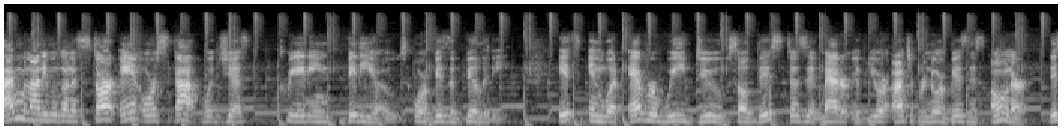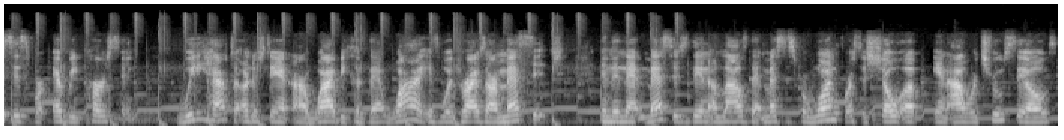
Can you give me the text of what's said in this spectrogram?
I'm not even going to start and or stop with just creating videos or visibility it's in whatever we do. So this doesn't matter if you're an entrepreneur business owner. This is for every person we have to understand our why because that why is what drives our message. And then that message then allows that message for one for us to show up in our true selves.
